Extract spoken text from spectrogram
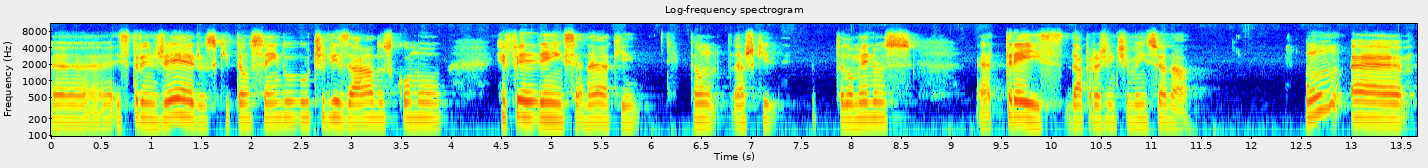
é, estrangeiros que estão sendo utilizados como referência, né? Aqui. Então, acho que pelo menos é, três dá para a gente mencionar. Um é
